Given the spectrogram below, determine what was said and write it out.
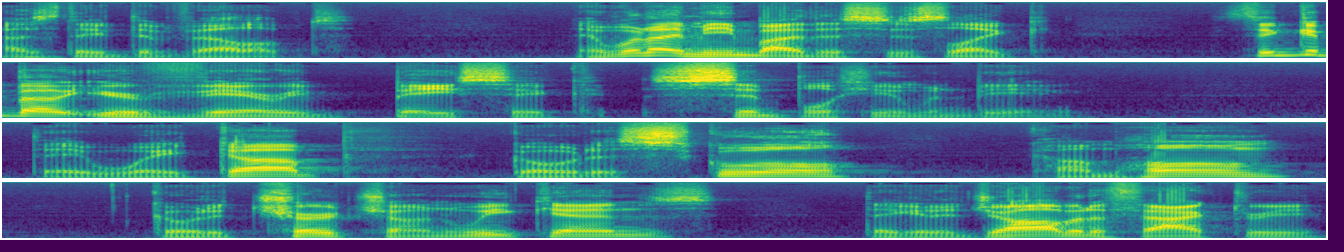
as they developed. And what I mean by this is like, think about your very basic, simple human being. They wake up, go to school, come home, go to church on weekends, they get a job at a factory,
